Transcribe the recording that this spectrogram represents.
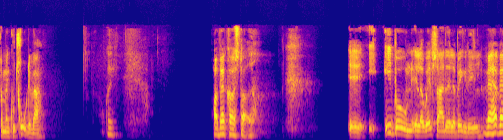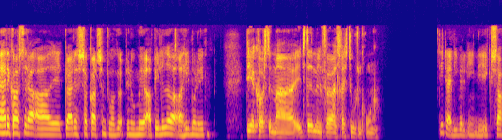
som man kunne tro, det var. Okay. Og hvad koster det? Øh, e-bogen eller websitet eller begge dele. Hvad, hvad har det kostet dig at øh, gøre det så godt, som du har gjort det nu med og billeder og hele muligheden? Det har kostet mig et sted mellem 40 og 50.000 kroner. Det er da alligevel egentlig ikke så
